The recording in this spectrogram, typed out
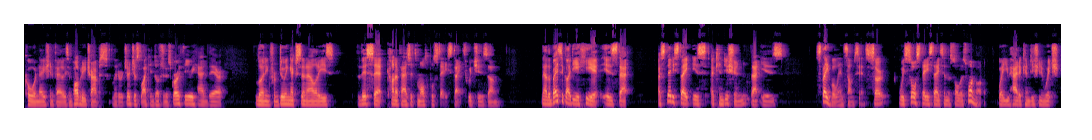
coordination failures and poverty traps literature, just like endogenous growth theory had their learning from doing externalities, this set kind of has its multiple steady states, which is um, now the basic idea here is that a steady state is a condition that is stable in some sense. So we saw steady states in the Solow Swan model, where you had a condition in which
